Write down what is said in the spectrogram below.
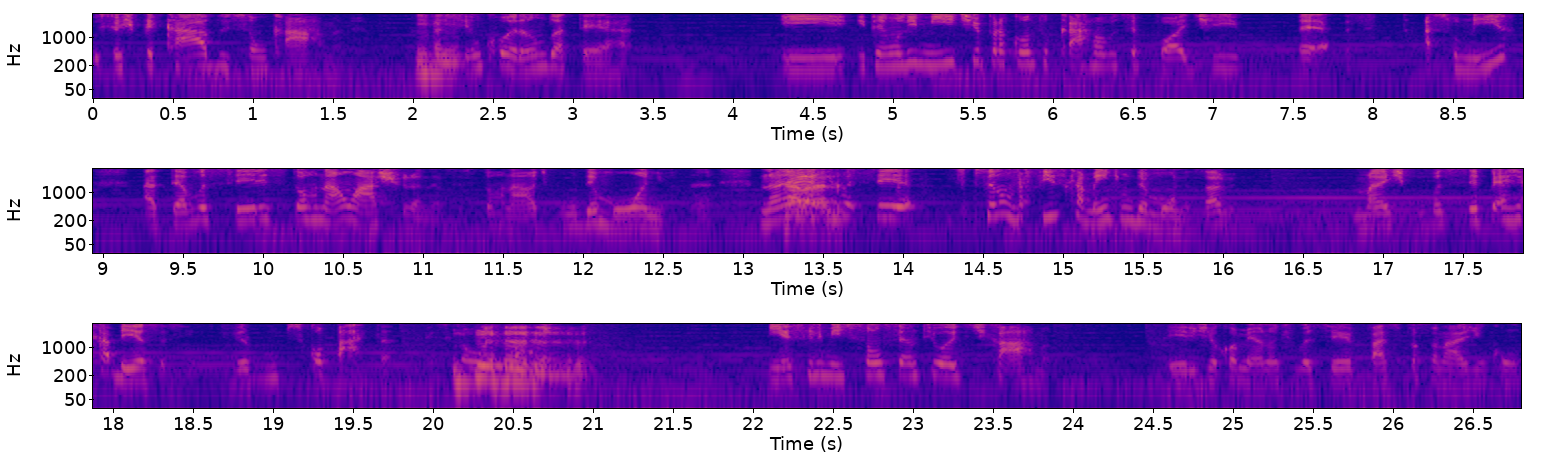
Os seus pecados são karma, né? Você tá uhum. se ancorando a terra. E, e tem um limite para quanto karma você pode é, assumir até você se tornar um Ashura, né? Você se tornar tipo, um demônio, né? Não Caralho. é que você. Você não vê fisicamente um demônio, sabe? Mas tipo, você perde a cabeça, assim. Você vira um psicopata. Esse é o E esse limite são 108 de karma. Eles recomendam que você faça o personagem com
